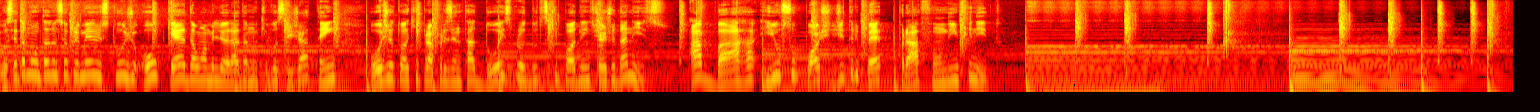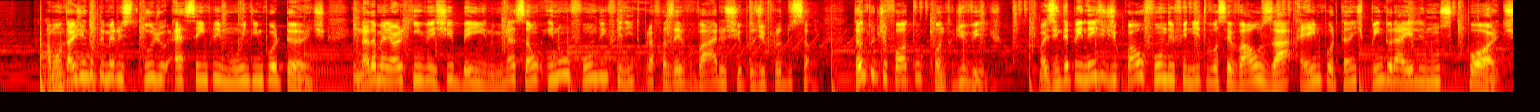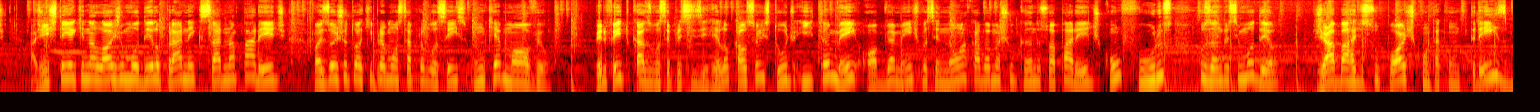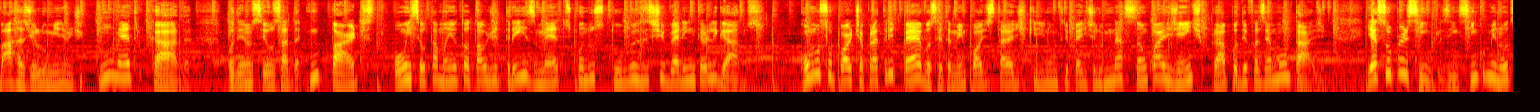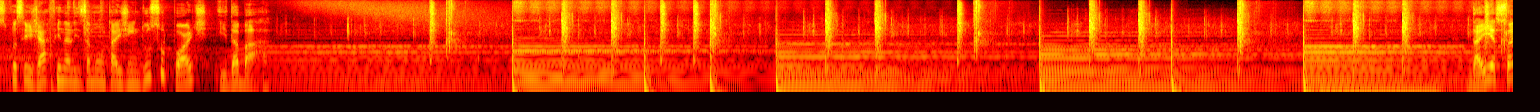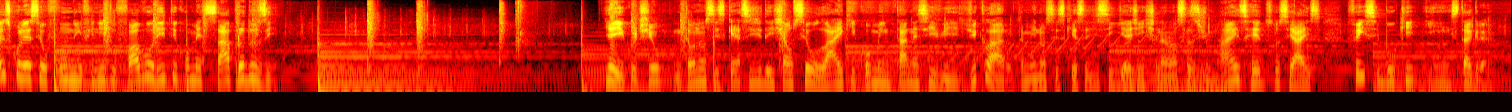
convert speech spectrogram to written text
você está montando seu primeiro estúdio ou quer dar uma melhorada no que você já tem, hoje eu estou aqui para apresentar dois produtos que podem te ajudar nisso. A barra e o suporte de tripé para fundo infinito. A montagem do primeiro estúdio é sempre muito importante, e nada melhor que investir bem em iluminação e num fundo infinito para fazer vários tipos de produção, tanto de foto quanto de vídeo. Mas independente de qual fundo infinito você vá usar, é importante pendurar ele num suporte. A gente tem aqui na loja um modelo para anexar na parede, mas hoje eu estou aqui para mostrar para vocês um que é móvel. Perfeito caso você precise relocar o seu estúdio e também, obviamente, você não acaba machucando sua parede com furos usando esse modelo. Já a barra de suporte conta com três barras de alumínio de 1 metro cada, podendo ser usada em partes ou em seu tamanho total de 3 metros quando os tubos estiverem interligados. Como o suporte é para tripé, você também pode estar adquirindo um tripé de iluminação com a gente para poder fazer a montagem. E é super simples, em 5 minutos você já finaliza a montagem do suporte e da barra. Daí é só escolher seu fundo infinito favorito e começar a produzir. E aí, curtiu? Então não se esquece de deixar o seu like e comentar nesse vídeo. E claro, também não se esqueça de seguir a gente nas nossas demais redes sociais, Facebook e Instagram.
